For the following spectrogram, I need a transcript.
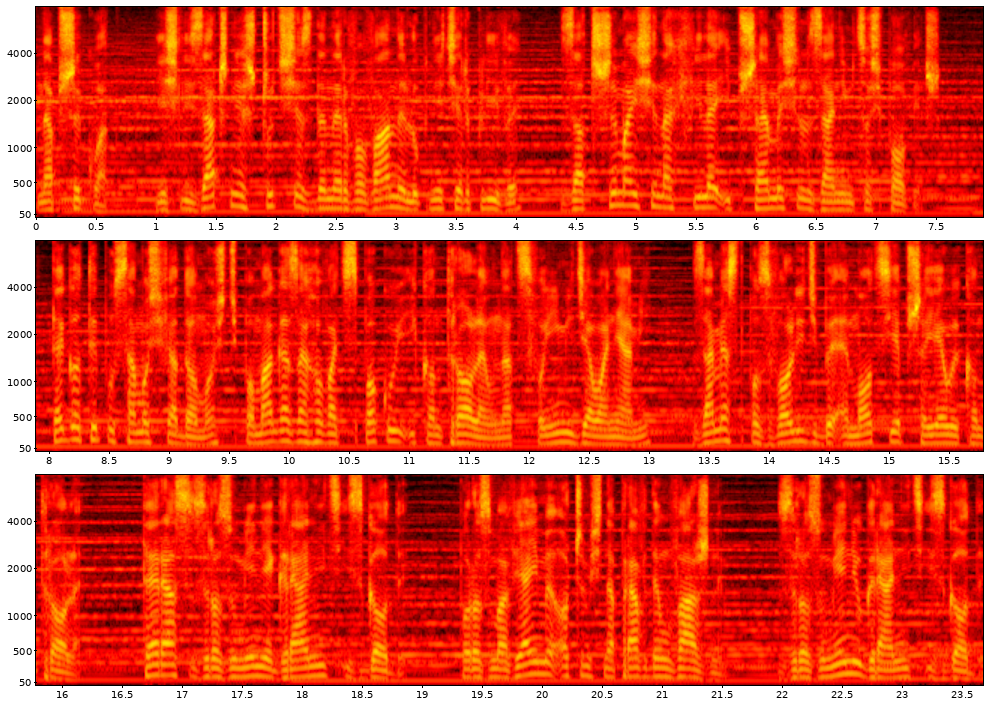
Na przykład, jeśli zaczniesz czuć się zdenerwowany lub niecierpliwy, zatrzymaj się na chwilę i przemyśl, zanim coś powiesz. Tego typu samoświadomość pomaga zachować spokój i kontrolę nad swoimi działaniami, zamiast pozwolić, by emocje przejęły kontrolę. Teraz zrozumienie granic i zgody. Porozmawiajmy o czymś naprawdę ważnym zrozumieniu granic i zgody.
